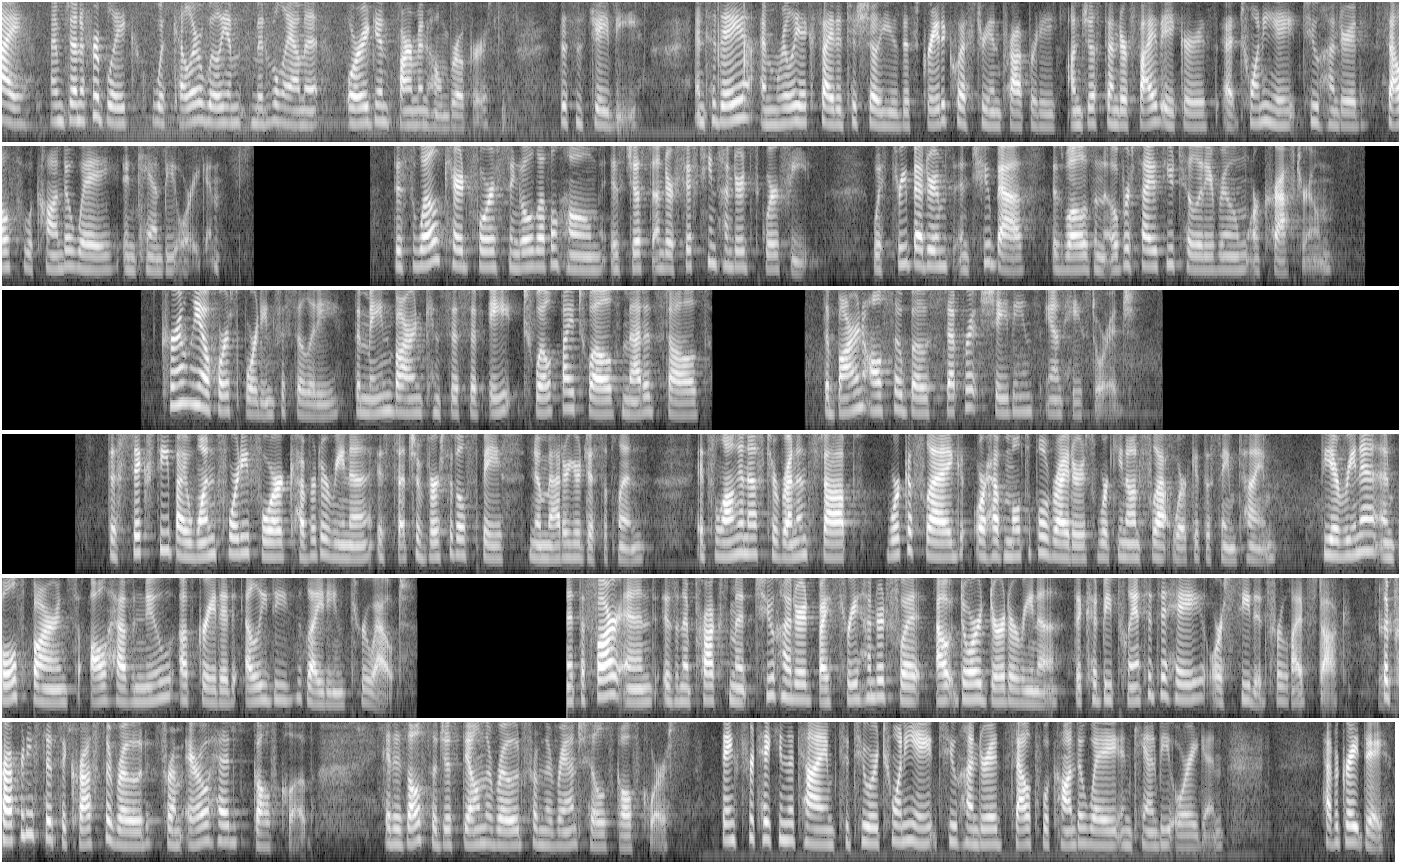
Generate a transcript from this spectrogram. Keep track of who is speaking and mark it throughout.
Speaker 1: Hi, I'm Jennifer Blake with Keller Williams Mid-Willamette, Oregon Farm and Home Brokers. This is JB, and today I'm really excited to show you this great equestrian property on just under five acres at 28200 South Wakonda Way in Canby, Oregon. This well cared for single level home is just under 1,500 square feet with three bedrooms and two baths, as well as an oversized utility room or craft room. Currently a horse boarding facility, the main barn consists of eight 12 by 12 matted stalls. The barn also boasts separate shavings and hay storage. The 60 by 144 covered arena is such a versatile space no matter your discipline. It's long enough to run and stop, work a flag, or have multiple riders working on flat work at the same time. The arena and both barns all have new upgraded LED lighting throughout. At the far end is an approximate 200 by 300 foot outdoor dirt arena that could be planted to hay or seeded for livestock. The property sits across the road from Arrowhead Golf Club. It is also just down the road from the Ranch Hills Golf Course. Thanks for taking the time to tour 28200 South Wakonda Way in Canby, Oregon. Have a great day.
